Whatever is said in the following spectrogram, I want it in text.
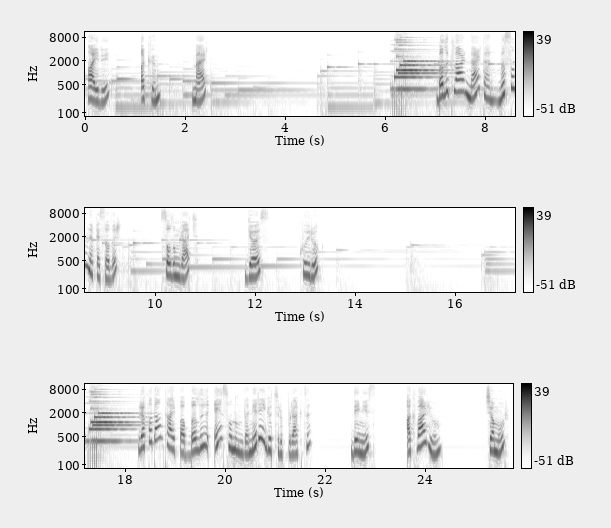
Hayri, Akın, Mert. Balıklar nereden, nasıl nefes alır? solungaç, göz, kuyruk. Rafadan tayfa balığı en sonunda nereye götürüp bıraktı? Deniz, akvaryum, çamur.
